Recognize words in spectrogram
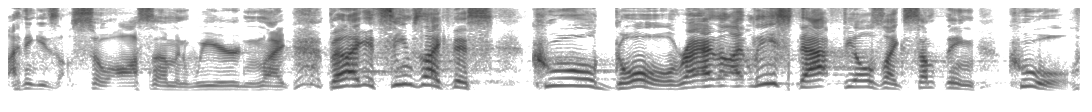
I think he's so awesome and weird and like, but like, it seems like this cool goal, right? At least that feels like something cool.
